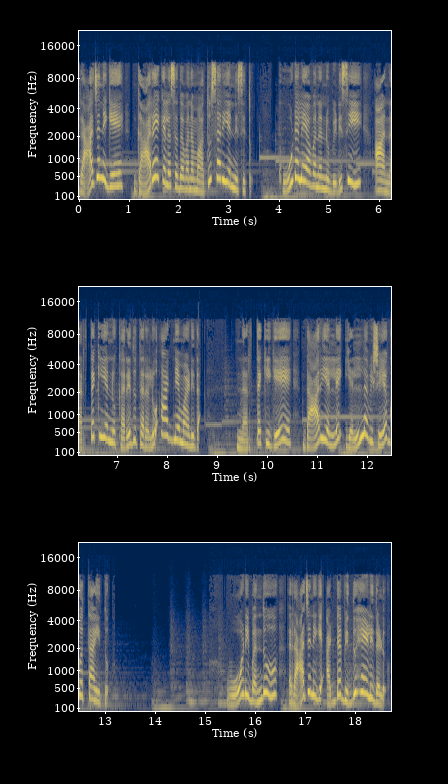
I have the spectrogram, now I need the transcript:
ರಾಜನಿಗೆ ಗಾರೆ ಕೆಲಸದವನ ಮಾತು ಸರಿಯೆನ್ನಿಸಿತು. ಕೂಡಲೇ ಅವನನ್ನು ಬಿಡಿಸಿ ಆ ನರ್ತಕಿಯನ್ನು ಕರೆದು ತರಲು ಆಜ್ಞೆ ಮಾಡಿದ. ನರ್ತಕಿಗೆ ದಾರಿಯಲ್ಲೇ ಎಲ್ಲ ವಿಷಯ ಗೊತ್ತಾಯಿತು. ಓಡಿ ಬಂದು ರಾಜನಿಗೆ ಅಡ್ಡಬಿದ್ದು ಹೇಳಿದಳು.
